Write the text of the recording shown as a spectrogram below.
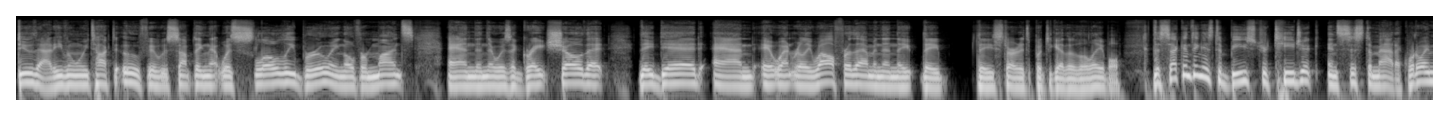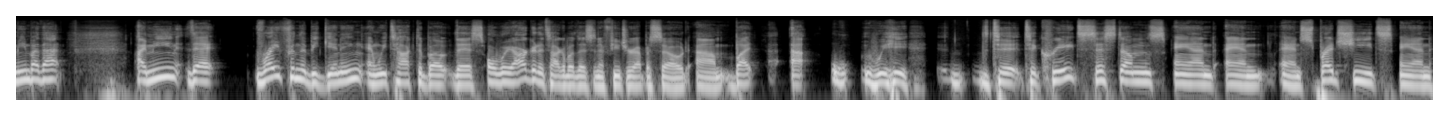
do that. Even when we talked to Oof, it was something that was slowly brewing over months. And then there was a great show that they did, and it went really well for them. And then they they they started to put together the label. The second thing is to be strategic and systematic. What do I mean by that? I mean that right from the beginning, and we talked about this, or we are going to talk about this in a future episode. Um, but uh, we to to create systems and and and spreadsheets and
